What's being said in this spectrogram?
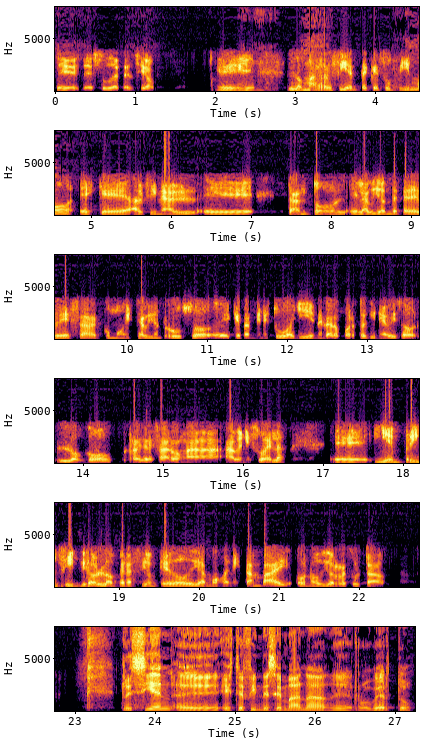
de, de su detención. Eh, lo más reciente que supimos es que al final eh, tanto el avión de PDVSA como este avión ruso, eh, que también estuvo allí en el aeropuerto de Guinea-Bissau, los dos regresaron a, Venezuela eh, y en principio la operación quedó, digamos, en stand-by o no dio resultado. Recién, eh, este fin de semana, Roberto,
